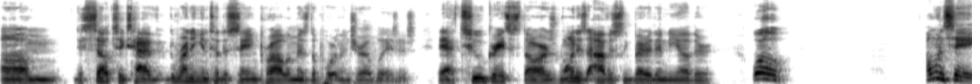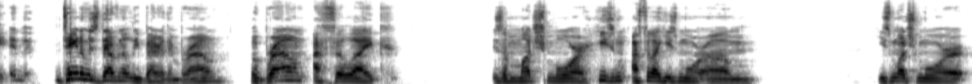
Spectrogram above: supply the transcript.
um the Celtics have running into the same problem as the Portland Trailblazers. They have two great stars. One is obviously better than the other. Well, I wouldn't say Tatum is definitely better than Brown, but Brown I feel like is a much more he's I feel like he's more um he's much more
